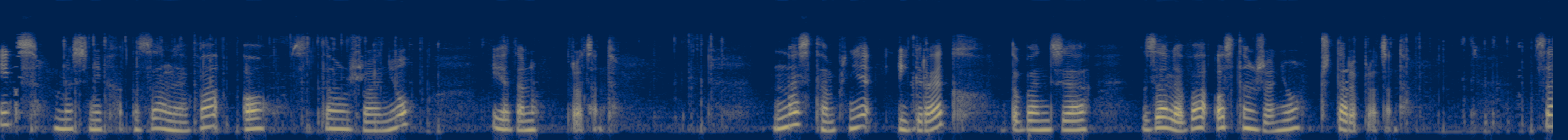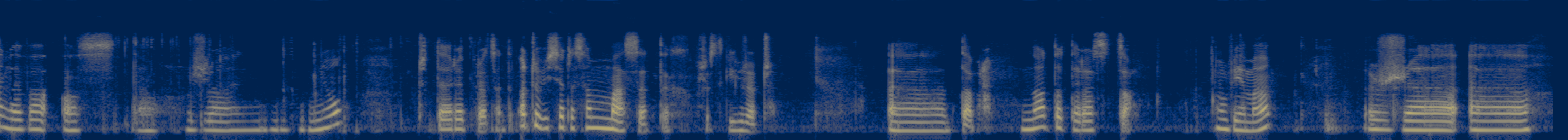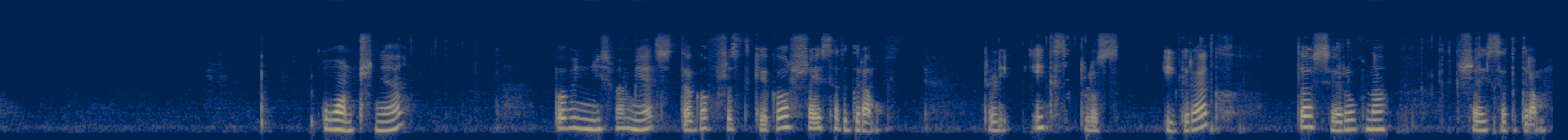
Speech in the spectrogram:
x myślnik zalewa o stężeniu 1%. Następnie y to będzie zalewa o stężeniu 4%. Zalewa o stężeniu 4%. Oczywiście to są masy tych wszystkich rzeczy. E, dobra, no to teraz co? Wiemy, że e, łącznie powinniśmy mieć tego wszystkiego 600 gramów. Czyli x plus y to się równa 600 gram.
